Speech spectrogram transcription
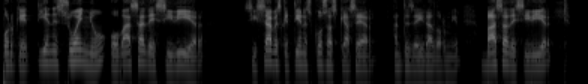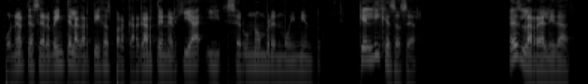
porque tienes sueño o vas a decidir, si sabes que tienes cosas que hacer antes de ir a dormir, vas a decidir ponerte a hacer 20 lagartijas para cargarte energía y ser un hombre en movimiento. ¿Qué eliges hacer? Es la realidad.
